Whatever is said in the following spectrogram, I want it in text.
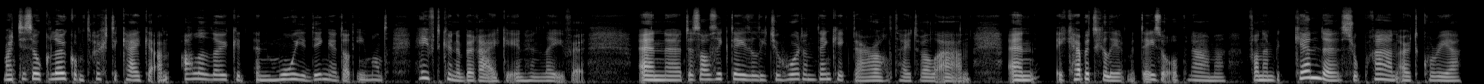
Maar het is ook leuk om terug te kijken aan alle leuke en mooie dingen dat iemand heeft kunnen bereiken in hun leven. En eh, dus als ik deze liedje hoor, dan denk ik daar altijd wel aan. En ik heb het geleerd met deze opname van een bekende sopraan uit Korea,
